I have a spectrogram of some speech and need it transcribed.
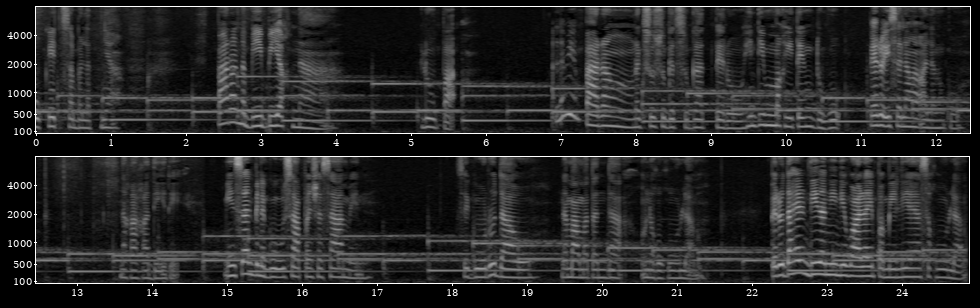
ukit sa balat niya. Parang nabibiyak na lupa. Alam mo yung parang nagsusugat-sugat pero hindi mo makita yung dugo. Pero isa lang ang alam ko. Nakakadiri. Minsan pinag-uusapan siya sa amin. Siguro daw namamatanda o nakukulam. Pero dahil hindi naniniwala yung pamilya niya sa kulam,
